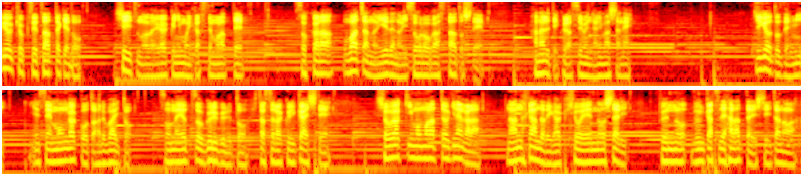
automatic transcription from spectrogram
紆余曲折あったけど私立の大学にも行かせてもらってそこからおばあちゃんの家での居候がスタートして離れて暮らすようになりましたね。授業とゼミ専門学校とアルバイトそんな4つをぐるぐるとひたすら繰り返して奨学金ももらっておきながらなんだかんだで学費を返納したり分の分割で払ったりしていたのは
